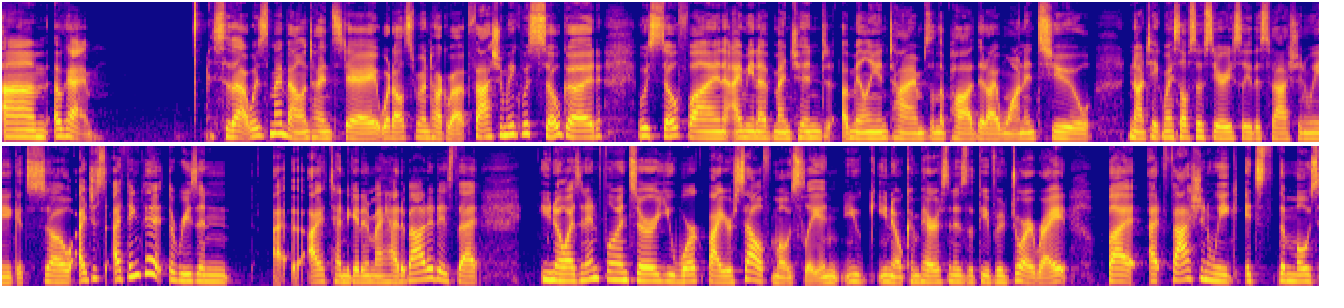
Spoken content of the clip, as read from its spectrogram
um, okay so that was my Valentine's Day. What else do we want to talk about? Fashion Week was so good. It was so fun. I mean, I've mentioned a million times on the pod that I wanted to not take myself so seriously this Fashion Week. It's so, I just, I think that the reason I, I tend to get in my head about it is that you know, as an influencer, you work by yourself mostly, and you, you know, comparison is the thief of joy, right? But at Fashion Week, it's the most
